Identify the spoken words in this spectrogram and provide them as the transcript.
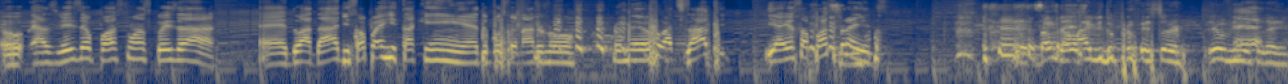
Eu- às vezes eu posto umas coisas é, do Haddad só pra irritar quem é do Bolsonaro no, no meu WhatsApp. E aí eu só posto pra eles. Só pra live do professor. Eu vi É. isso daí.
